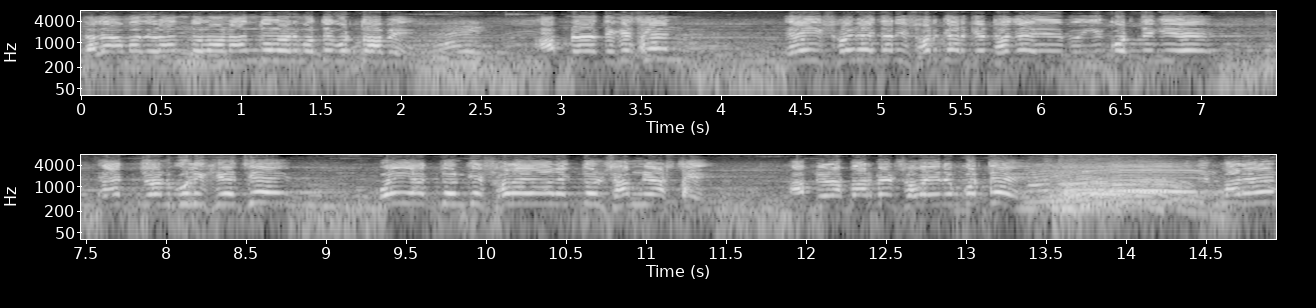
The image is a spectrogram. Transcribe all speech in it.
তাহলে আমাদের আন্দোলন আন্দোলনের মধ্যে করতে হবে। আপনারা দেখেছেন? এই স্বৈরাচারী সরকারকে ঠকাই করতে গিয়ে একজন গুলি খেয়েছে, ওই একজনকে সরাই আর একজন সামনে আসছে। আপনারা পারবেন সবাই এরকম করতে যদি পারেন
